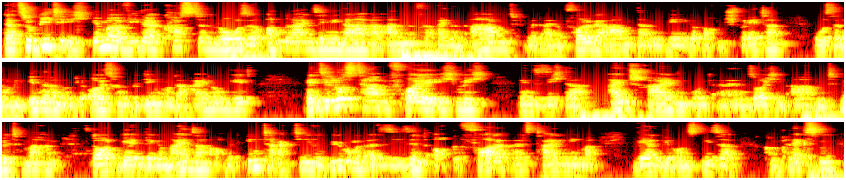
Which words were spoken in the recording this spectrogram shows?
Dazu biete ich immer wieder kostenlose Online-Seminare an für einen Abend mit einem Folgeabend dann wenige Wochen später, wo es dann um die inneren und die äußeren Bedingungen der Heilung geht. Wenn Sie Lust haben, freue ich mich, wenn Sie sich da einschreiben und an einem solchen Abend mitmachen. Dort werden wir gemeinsam auch mit interaktiven Übungen, also Sie sind auch gefordert als Teilnehmer, werden wir uns dieser komplexen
